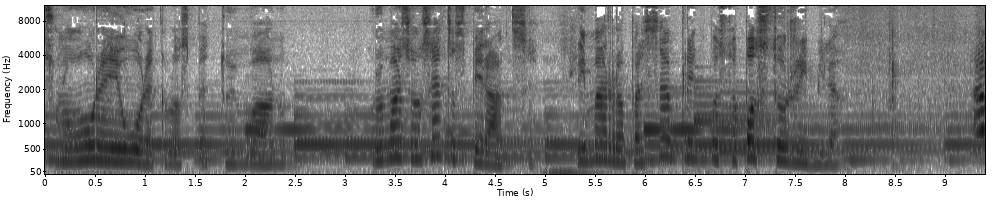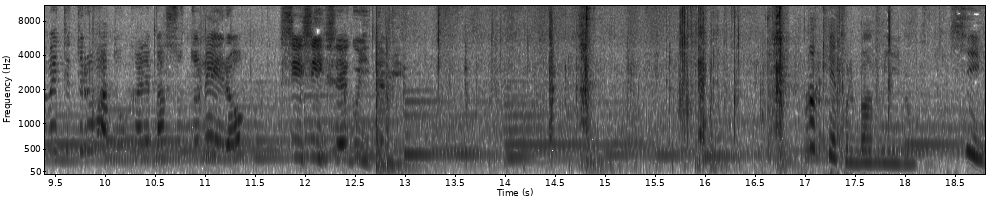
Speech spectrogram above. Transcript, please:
Sono ore e ore che lo aspetto invano. Ormai sono senza speranze. Rimarrò per sempre in questo posto orribile. Avete trovato un cane bassotto nero? Sì, sì, seguitemi. Ma chi è quel bambino? Sì,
